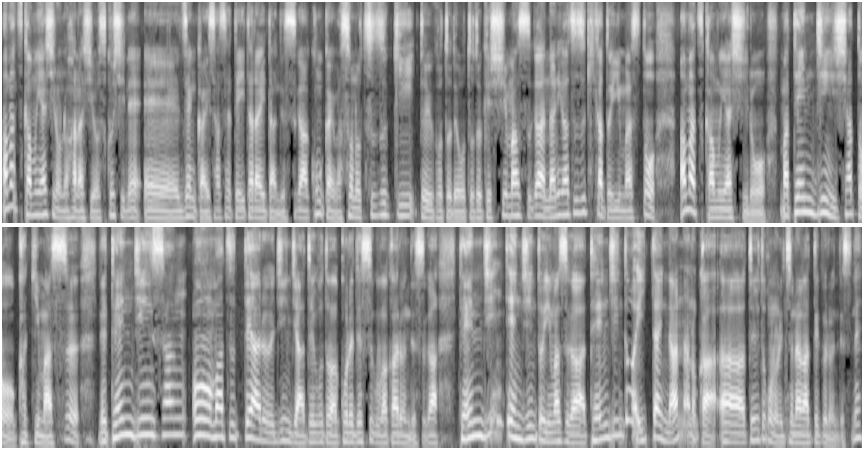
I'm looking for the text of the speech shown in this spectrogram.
天津カムヤシロの話を少しね、えー、前回させていただいたんですが、今回はその続きということでお届けしますが、何が続きかと言いますと、天津カムヤシロ、まあ、天神社と書きます。で、天神さんを祀ってある神社ということはこれですぐわかるんですが、天神天神と言いますが、天神とは一体何なのか、あというところに繋がってくるんですね。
